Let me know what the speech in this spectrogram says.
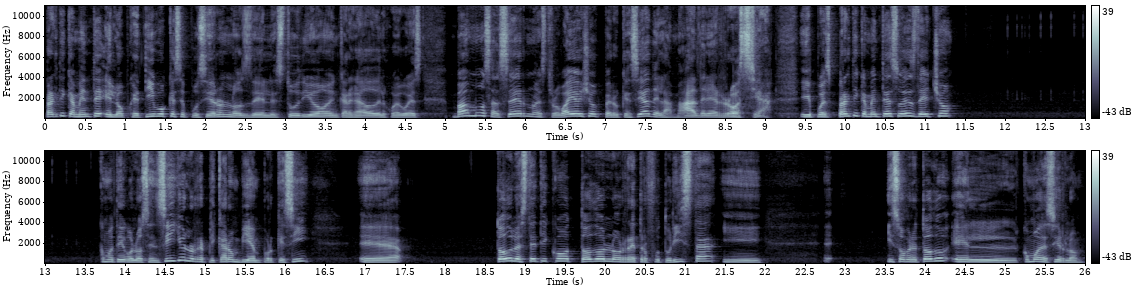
prácticamente el objetivo que se pusieron los del estudio encargado del juego es vamos a hacer nuestro Bioshock pero que sea de la madre Rusia. Y pues prácticamente eso es, de hecho, como te digo, lo sencillo lo replicaron bien porque sí, eh, todo lo estético, todo lo retrofuturista y, y sobre todo el, ¿cómo decirlo?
